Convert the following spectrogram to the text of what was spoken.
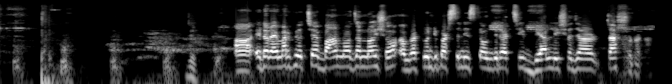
এটার এমআরপি হচ্ছে বাহান্ন হাজার নয়শো। আমরা টোয়েন্টি পার্সেন্ট ডিসকাউন্ট দিয়ে রাখছি বিয়াল্লিশ হাজার চারশো টাকা।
